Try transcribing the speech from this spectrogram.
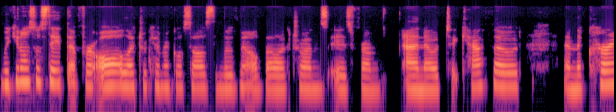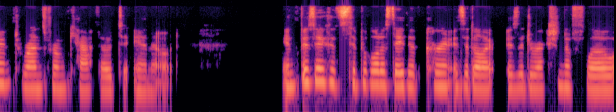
We can also state that for all electrochemical cells, the movement of electrons is from anode to cathode, and the current runs from cathode to anode. In physics, it's typical to state that current is a, is direction of flow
